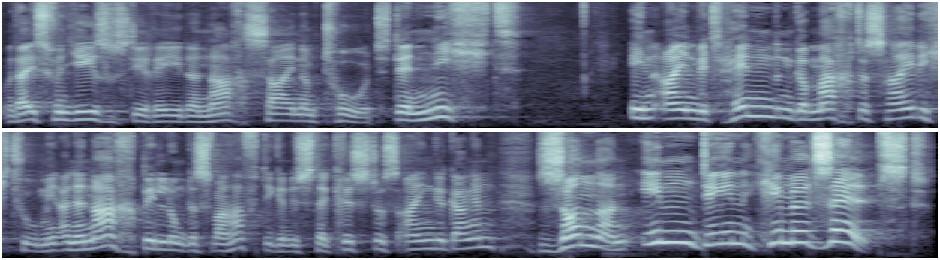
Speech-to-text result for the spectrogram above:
Und da ist von Jesus die Rede nach seinem Tod, denn nicht in ein mit Händen gemachtes Heiligtum, in eine Nachbildung des Wahrhaftigen ist der Christus eingegangen, sondern in den Himmel selbst,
